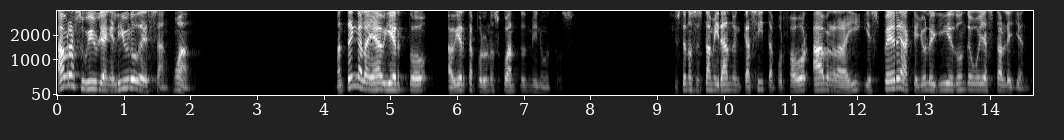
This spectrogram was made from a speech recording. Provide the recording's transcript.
Abra su Biblia en el libro de San Juan. Manténgala ya abierto, abierta por unos cuantos minutos. Si usted nos está mirando en casita, por favor, ábrala ahí y espere a que yo le guíe dónde voy a estar leyendo.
